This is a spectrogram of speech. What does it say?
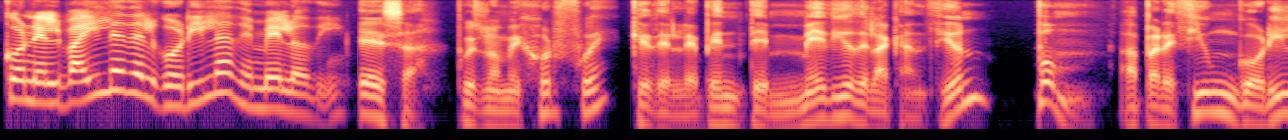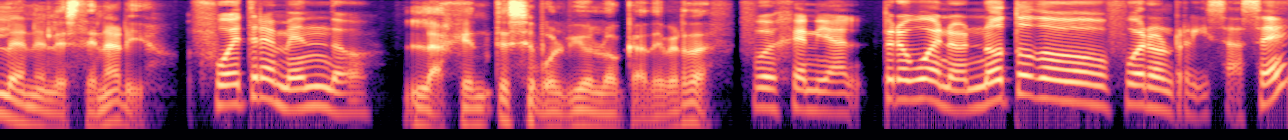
Con el baile del gorila de Melody. Esa. Pues lo mejor fue que de repente, en medio de la canción, ¡pum! apareció un gorila en el escenario. Fue tremendo. La gente se volvió loca, de verdad. Fue genial. Pero bueno, no todo fueron risas, ¿eh?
